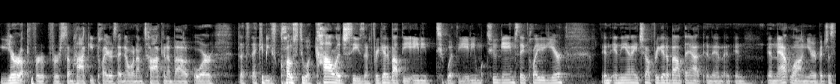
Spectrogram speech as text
Europe for, for some hockey players that know what I'm talking about, or that, that could be close to a college season. Forget about the 82, what the 82 games they play a year in, in the NHL. Forget about that. And, and, and in that long year. But just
